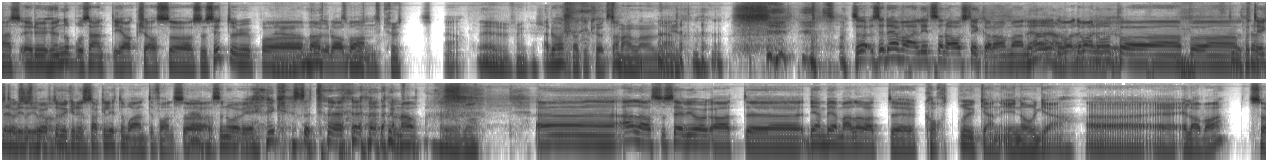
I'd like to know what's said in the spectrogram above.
Mens er du 100% i aksjer, så, så sitter du på Ja, berg-og-dal-banen. Ja. Det funker ikke. Ja, du har ikke noe krutt, da. Smeller. Så, så det var en litt sånn avstikker, da. Men Ja, ja, det, var, det var noen på, på, på TikTok som spurte om vi kunne snakke litt om rentefond, så, så nå har vi krysset den av. Eh, ellers så ser vi òg at eh, DNB melder at eh, kortbruken i Norge er lavere. Så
